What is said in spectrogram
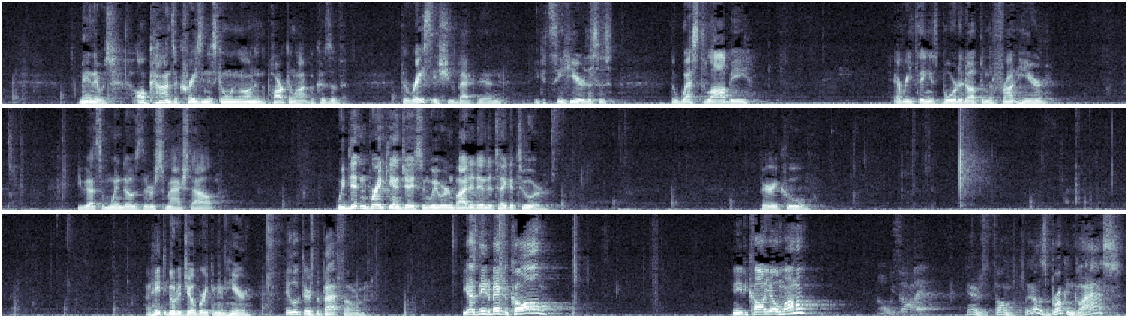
man, there was all kinds of craziness going on in the parking lot because of the race issue back then. You can see here, this is the west lobby. Everything is boarded up in the front here. You've got some windows that are smashed out. We didn't break in, Jason. We were invited in to take a tour. Very cool. I'd hate to go to jail breaking in here. Hey, look, there's the bat phone. You guys need to make a call? You need to call yo mama? No, we saw that. Yeah, there's a phone. Look at all this broken glass.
